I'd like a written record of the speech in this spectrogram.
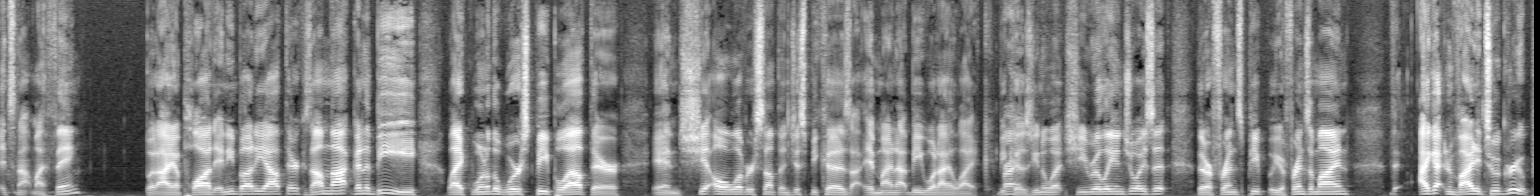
it's not my thing, but I applaud anybody out there because I'm not gonna be like one of the worst people out there and shit all over something just because it might not be what I like. Because Right. you know what, she really enjoys it. There are friends, people, your friends of mine. I got invited to a group.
